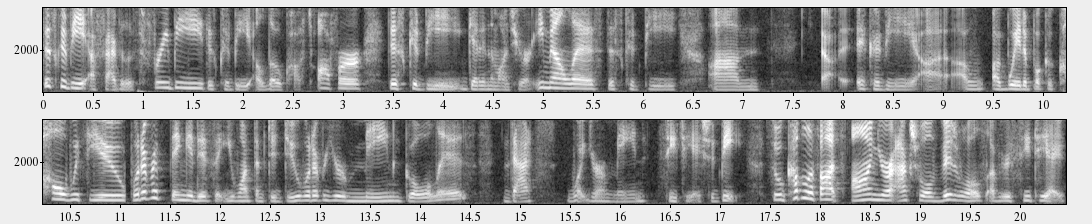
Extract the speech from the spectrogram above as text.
This could be a fabulous freebie. This could be a low cost offer. This could be getting them onto your email list. This could be, um, Uh, it could be uh, a, a, way to book a call with you. Whatever thing it is that you want them to do, whatever your main goal is, that's what your main CTA should be. So, a couple of thoughts on your actual visuals of your CTA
